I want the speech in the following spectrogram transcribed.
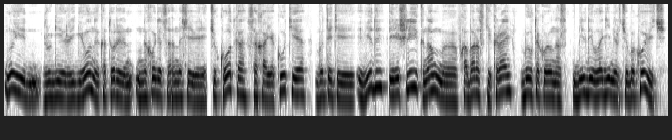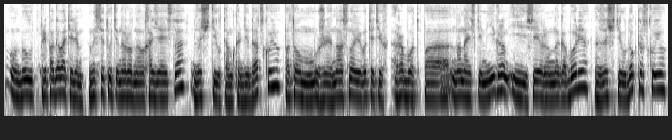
ну и другие регионы, которые находятся на севере. Чукотка, Саха-Якутия. Вот эти виды перешли к нам э, в Хабаровский край. Был такой у нас Бильды Владимир Чубакович. Он был преподавателем в Институте народного хозяйства, защитил там кандидатскую. Потом уже на основе вот этих работ по нанайским играм и Северного Многоборья, защитил докторскую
